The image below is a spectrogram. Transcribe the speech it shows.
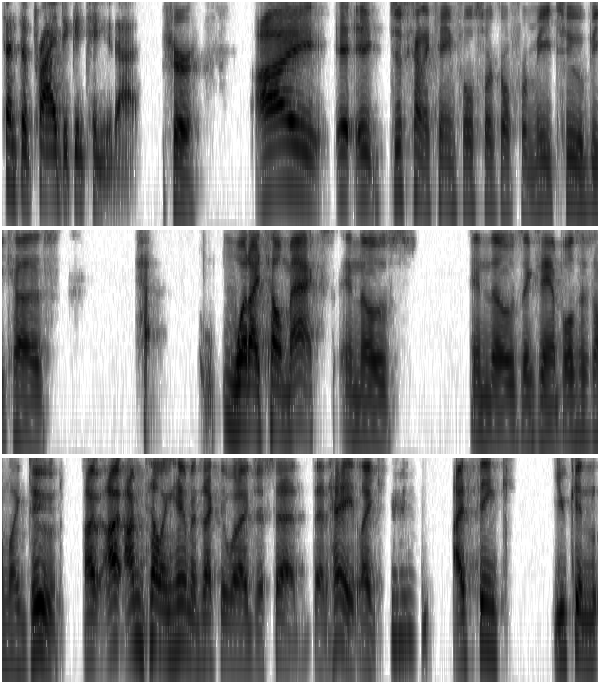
sense of pride to continue that. Sure. I it, it just kind of came full circle for me too because what I tell Max in those in those examples is I'm like, dude, I, I I'm telling him exactly what I just said that hey, like Mhm. I think you can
